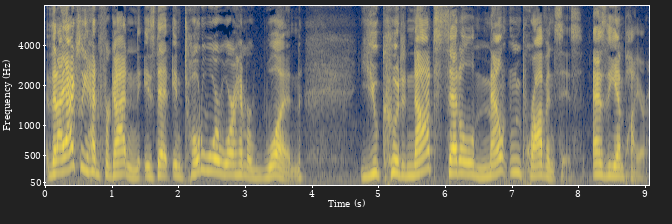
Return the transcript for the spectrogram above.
that I actually had forgotten is that in Total War Warhammer 1 you could not settle mountain provinces as the empire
